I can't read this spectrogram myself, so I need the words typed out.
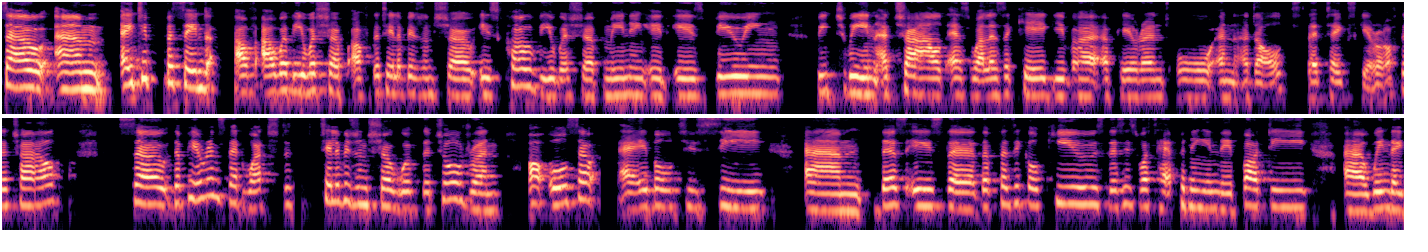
So, um, 80% of our viewership of the television show is co viewership, meaning it is viewing between a child as well as a caregiver, a parent, or an adult that takes care of the child. So the parents that watch the television show with the children are also able to see um, this is the the physical cues. This is what's happening in their body uh, when they're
